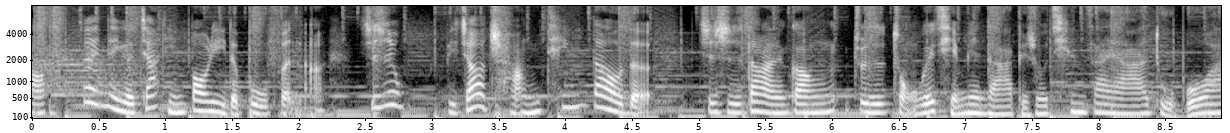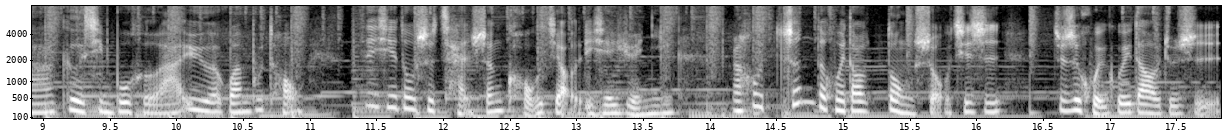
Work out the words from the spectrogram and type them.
好，在那个家庭暴力的部分啊，其实比较常听到的，其实当然刚就是总归前面的啊，比如说欠债啊、赌博啊、个性不合啊、育儿观不同，这些都是产生口角的一些原因。然后真的会到动手，其实就是回归到就是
